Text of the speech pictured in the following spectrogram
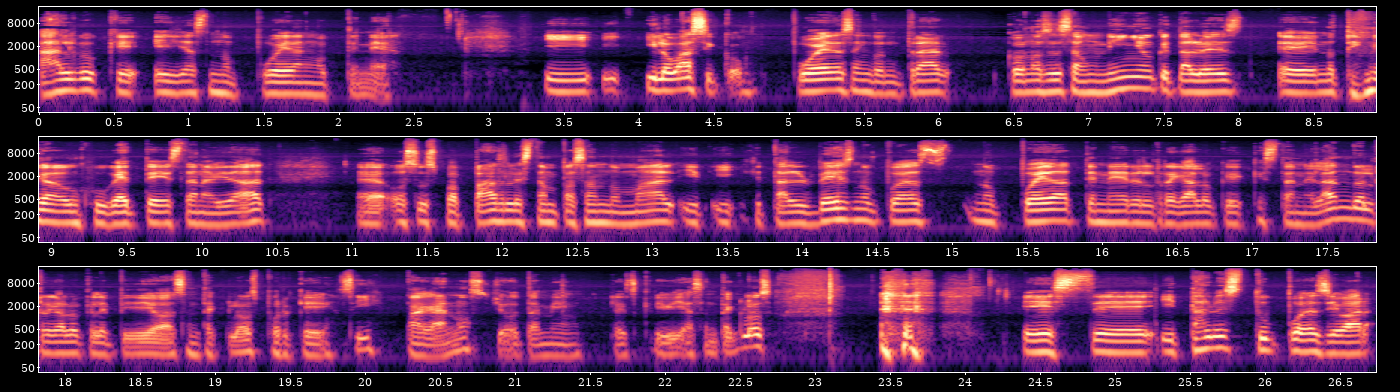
algo que ellas no puedan obtener. Y, lo básico, puedes encontrar, conoces a un niño que tal vez eh, no tenga un juguete esta Navidad eh, o sus papás le están pasando mal y, que tal vez no, puedas, no pueda tener el regalo que, que, está anhelando, el regalo que le pidió a Santa Claus, porque sí, paganos, yo también le escribí a Santa Claus. este, y tal vez tú puedes llevar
